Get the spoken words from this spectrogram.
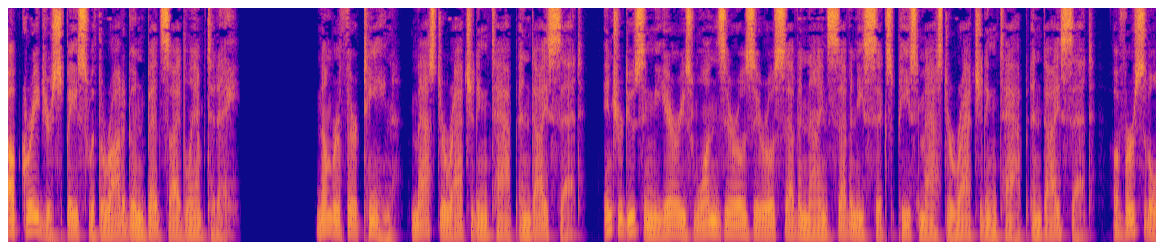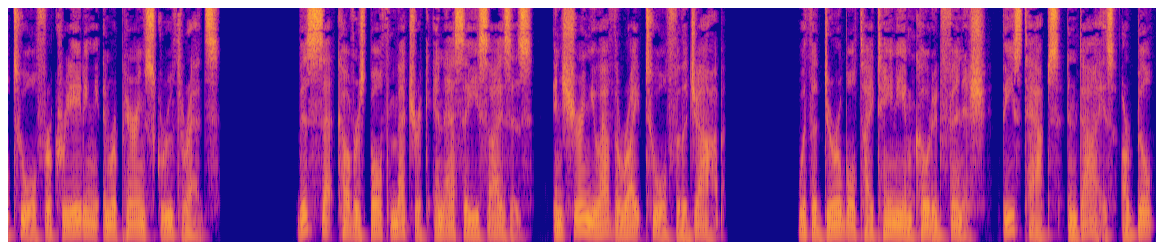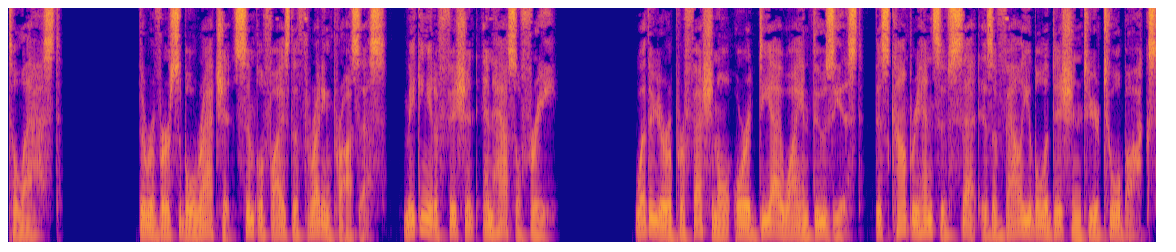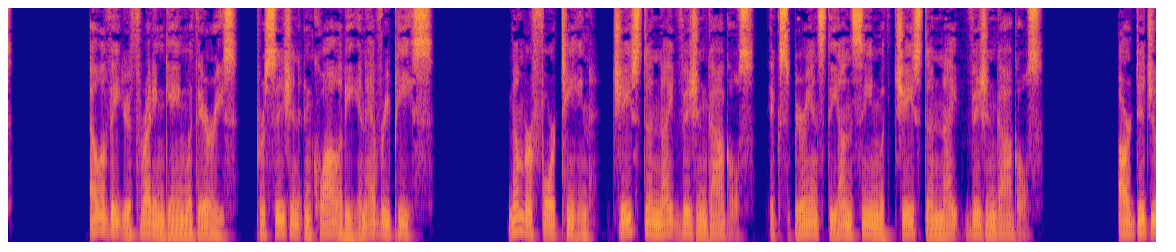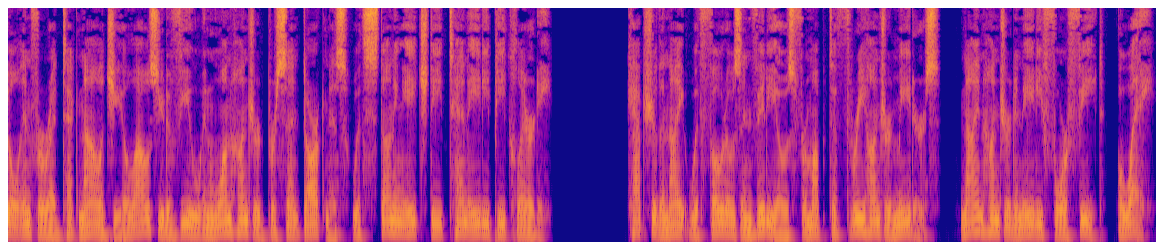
Upgrade your space with the Rodigun bedside lamp today. Number 13, Master Ratcheting Tap and Die Set. Introducing the ARES 100796-piece Master Ratcheting Tap and Die Set, a versatile tool for creating and repairing screw threads. This set covers both metric and SAE sizes, ensuring you have the right tool for the job. With a durable titanium-coated finish, these taps and dies are built to last the reversible ratchet simplifies the threading process, making it efficient and hassle-free. Whether you're a professional or a DIY enthusiast, this comprehensive set is a valuable addition to your toolbox. Elevate your threading game with ARES, precision and quality in every piece. Number 14, JStoon Night Vision Goggles. Experience the unseen with JStoon Night Vision Goggles. Our digital infrared technology allows you to view in 100% darkness with stunning HD 1080p clarity. Capture the night with photos and videos from up to 300 meters, 984 feet, away.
